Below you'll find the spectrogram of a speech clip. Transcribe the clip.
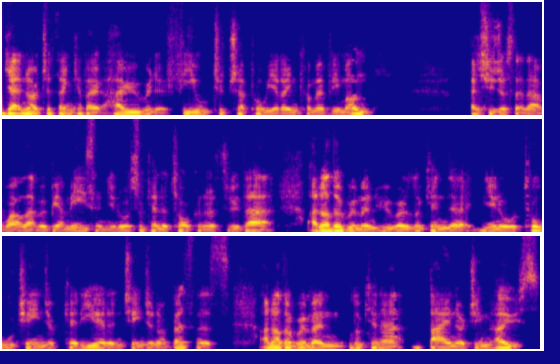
getting her to think about how would it feel to triple your income every month and she's just like that wow that would be amazing you know so kind of talking her through that. Another woman who were looking at you know total change of career and changing her business. Another woman looking at buying her dream house.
